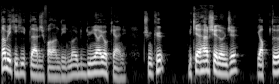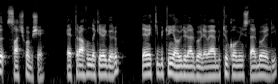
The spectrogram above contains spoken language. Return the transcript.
Tabii ki Hitlerci falan değil. Böyle bir dünya yok yani. Çünkü bir kere her şeyden önce yaptığı saçma bir şey. Etrafındakileri görüp demek ki bütün Yahudiler böyle veya bütün komünistler böyle deyip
